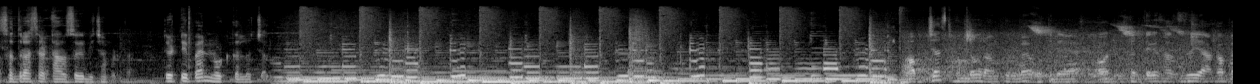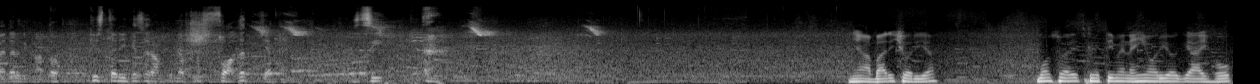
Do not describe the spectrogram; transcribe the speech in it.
सत्रह से अठारह सौ के बीच में पड़ता है। तो ये टिप है नोट कर लो चलो। अब जस्ट हम लोग रामपुर में उतरे हैं और उतरते के साथ यहाँ का वेदर दिखाता हूँ। किस तरीके से रामपुर ने अपना स्वागत किया है सी यहाँ बारिश हो रही है। मोस्ट वाली स्मृति में नहीं हो रही होगी आई होप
